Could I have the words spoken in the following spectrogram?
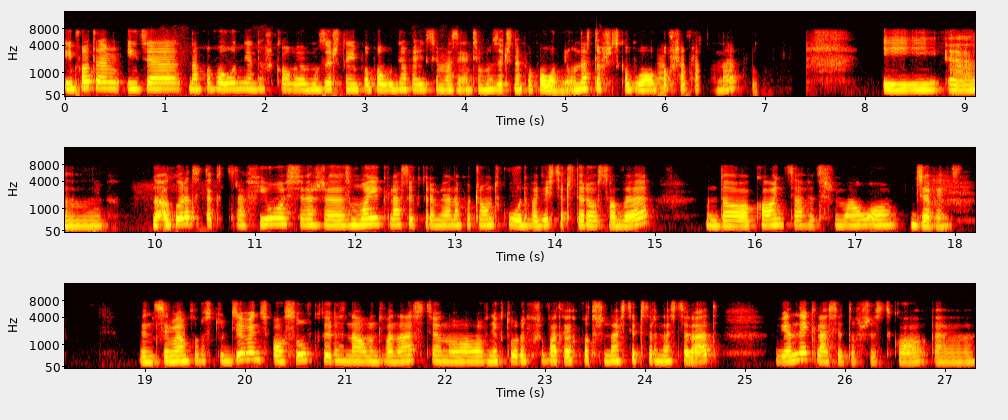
i potem idzie na popołudnie do szkoły muzycznej popołudniowej, gdzie ma zajęcia muzyczne po południu. U nas to wszystko było Tak. poprzeplatane. I e, no akurat tak trafiło się, że z mojej klasy, która miała na początku 24 osoby, do końca wytrzymało 9. Więc ja miałam po prostu 9 osób, które znałam 12, no w niektórych przypadkach po 13-14 lat. W jednej klasie to wszystko. E,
